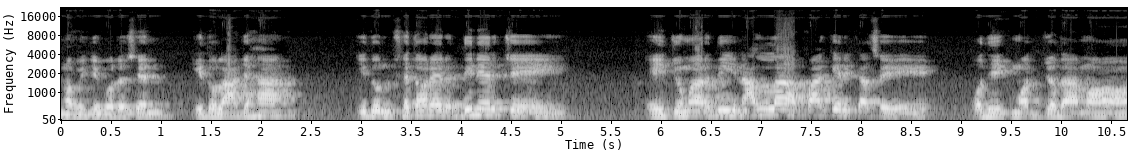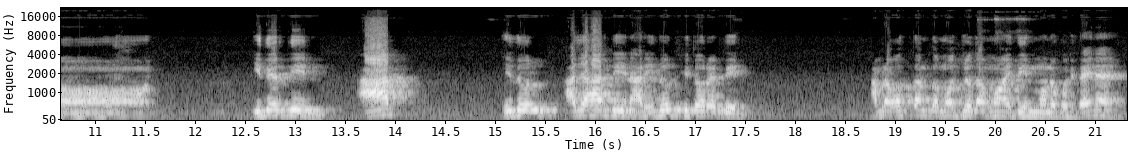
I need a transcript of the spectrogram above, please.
নবীজি বলেছেন, ঈদুল আজহা ঈদুল ফেতরের দিনের চেয়ে এই জুমার দিন আল্লাহ পাকের কাছে অধিক মর্যাদাময়। ঈদের দিন আর ঈদুল আজাহার দিন আর ঈদুল ফিতরের দিন আমরা অত্যন্ত মর্যাদাময় দিন মনে করি, তাই না?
